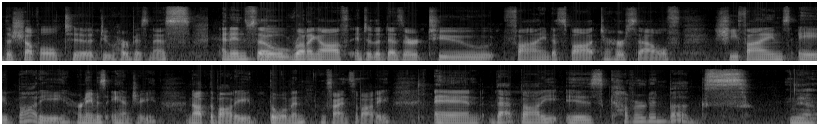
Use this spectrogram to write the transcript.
the shovel to do her business, and in so running off into the desert to find a spot to herself, she finds a body. Her name is Angie, not the body, the woman who finds the body, and that body is covered in bugs. Yeah,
